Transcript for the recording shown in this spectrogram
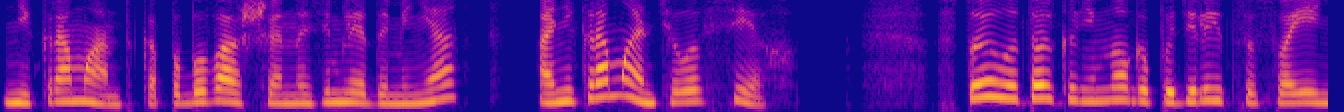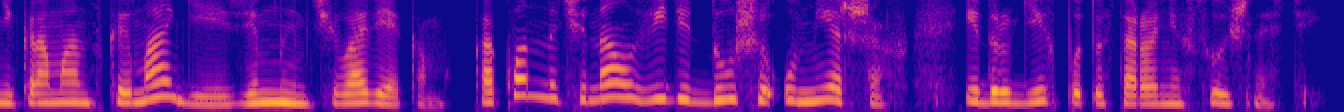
некромантка, побывавшая на земле до меня, а некромантила всех. Стоило только немного поделиться своей некроманской магией земным человеком, как он начинал видеть души умерших и других потусторонних сущностей.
